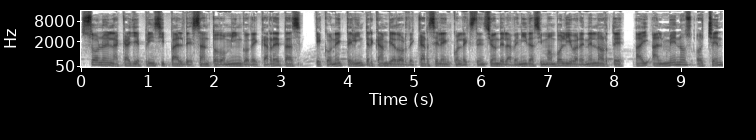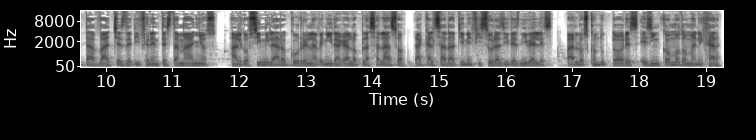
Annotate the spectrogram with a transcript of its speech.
solo en la calle principal de Santo Domingo de Carretas, que conecta el intercambiador de Cárcelen con la extensión de la avenida Simón Bolívar en el norte, hay al menos 80 baches de diferentes tamaños. Algo similar ocurre en la avenida Galo Plaza Lazo. La calzada tiene fisuras y desniveles. Para los conductores es incómodo manejar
